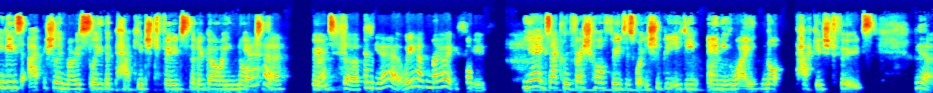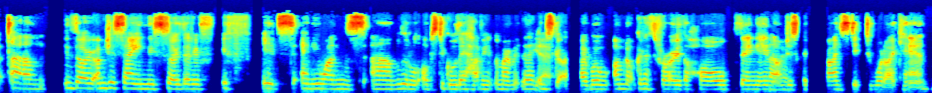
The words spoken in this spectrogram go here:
it is actually mostly the packaged foods that are going, not yeah, the food stuff. And yeah, we have no excuse. Yeah, exactly. Fresh whole foods is what you should be eating anyway, not packaged foods. Yeah. Um, though I'm just saying this so that if if it's anyone's um, little obstacle they're having at the moment, they yeah. can just go, okay, well, I'm not going to throw the whole thing in. No. I'm just going to try and stick to what I can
